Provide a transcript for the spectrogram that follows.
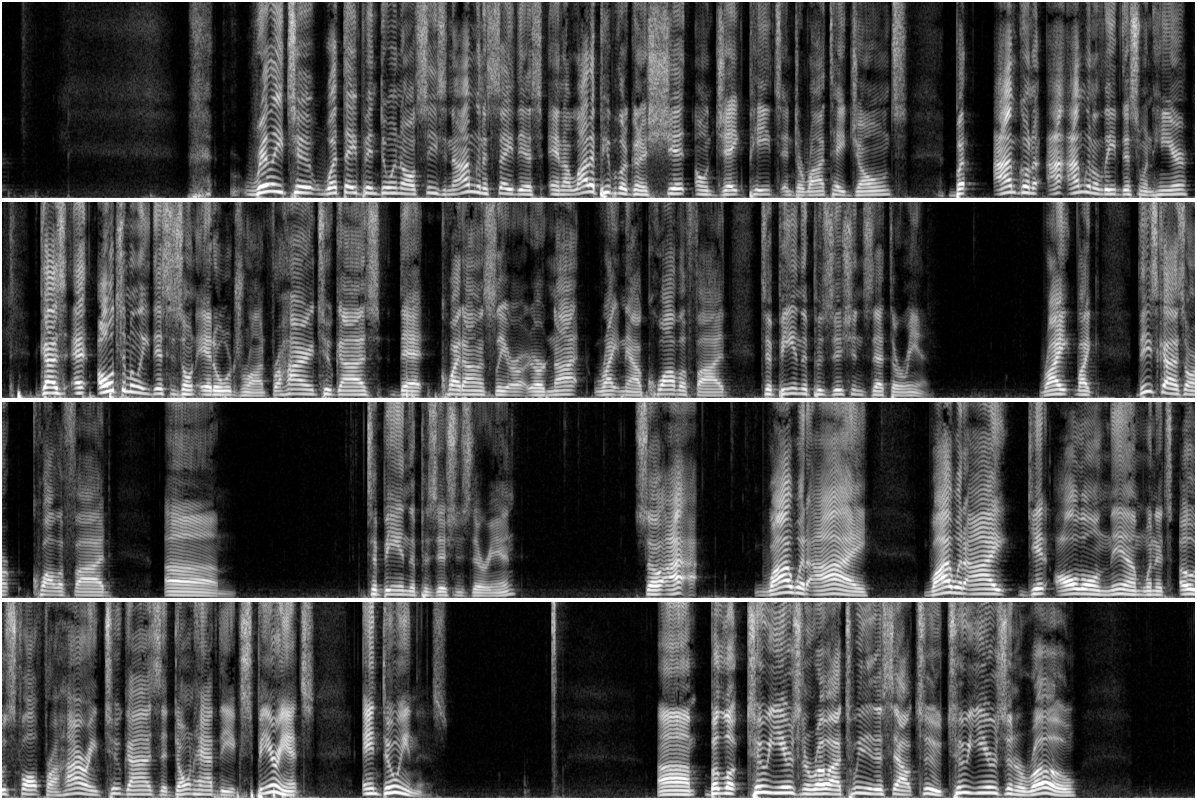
really to what they've been doing all season. Now I'm going to say this, and a lot of people are going to shit on Jake Peetz and Daronte Jones, but I'm gonna I, am going to leave this one here guys, ultimately, this is on Ed Orgeron for hiring two guys that, quite honestly, are, are not right now qualified to be in the positions that they're in. Right? Like, these guys aren't qualified um, to be in the positions they're in. So, I, why would I. Why would I get all on them when it's O's fault for hiring two guys that don't have the experience in doing this? Um, but look, two years in a row, I tweeted this out too. Two years in a row,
